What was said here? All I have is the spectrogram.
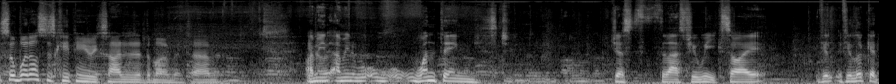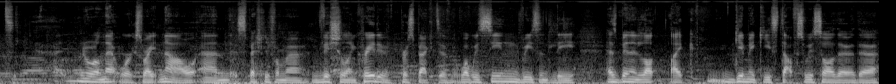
So, what else is keeping you excited at the moment? Um, I mean, I mean, w- w- one thing, just the last few weeks. So I, if you, if you look at uh, neural networks right now, and especially from a visual and creative perspective, what we've seen recently has been a lot like gimmicky stuff. So we saw the the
